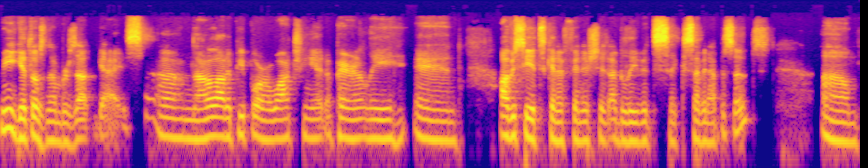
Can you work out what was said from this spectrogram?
We need to get those numbers up, guys. Um, not a lot of people are watching it apparently, and obviously it's going to finish it. I believe it's six, seven episodes. Um,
